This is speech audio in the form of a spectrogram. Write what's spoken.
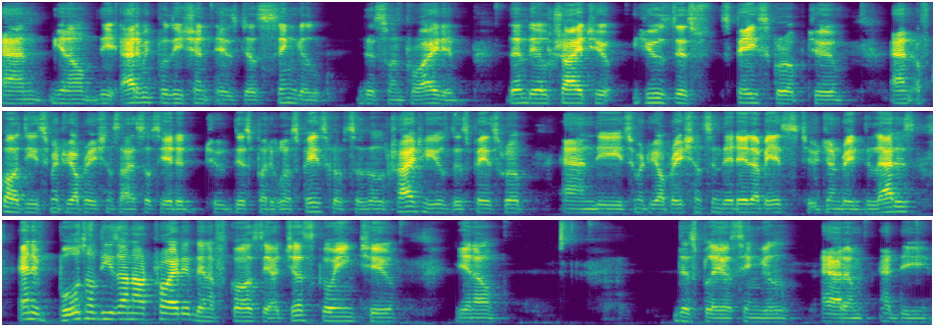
and you know the atomic position is just single this one provided then they'll try to use this space group to and of course these symmetry operations are associated to this particular space group so they'll try to use this space group and the symmetry operations in their database to generate the lattice and if both of these are not provided then of course they are just going to you know display a single atom at the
